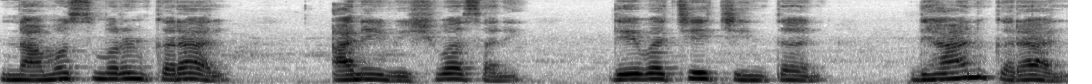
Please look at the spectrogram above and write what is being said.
नामस्मरण कराल आणि विश्वासाने देवाचे चिंतन ध्यान कराल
